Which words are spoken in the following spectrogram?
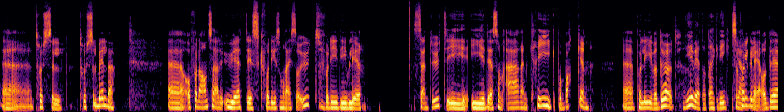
eh, trussel, trusselbildet. Eh, og for det andre så er det uetisk for de som reiser ut, fordi de blir sendt ut i, i det som er en krig på bakken. Eh, på liv og død. De vet at det er krig. Selvfølgelig, og det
